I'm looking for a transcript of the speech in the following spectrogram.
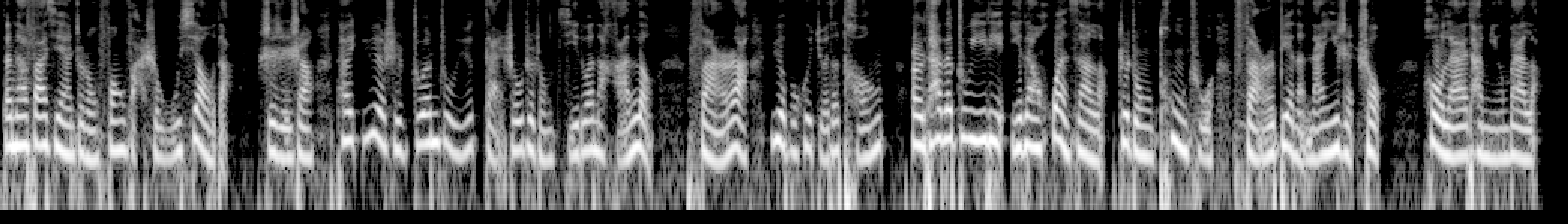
但他发现这种方法是无效的。事实上，他越是专注于感受这种极端的寒冷，反而啊越不会觉得疼。而他的注意力一旦涣散了，这种痛楚反而变得难以忍受。后来他明白了，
